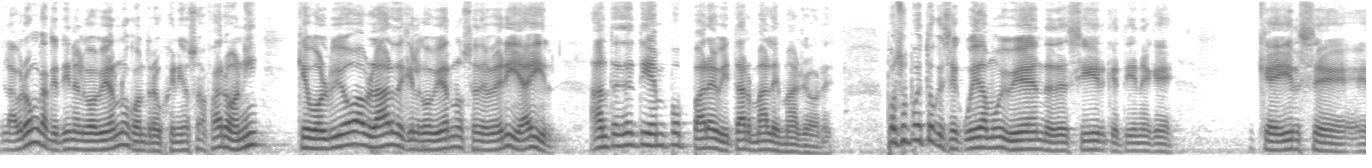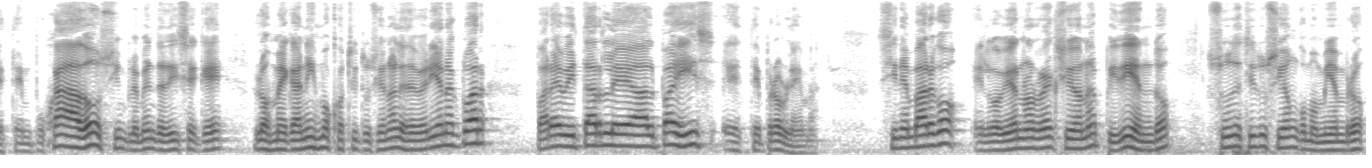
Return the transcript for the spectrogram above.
la bronca que tiene el gobierno contra Eugenio Zaffaroni, que volvió a hablar de que el gobierno se debería ir antes de tiempo para evitar males mayores. Por supuesto que se cuida muy bien de decir que tiene que, que irse este, empujado, simplemente dice que los mecanismos constitucionales deberían actuar para evitarle al país este problema. Sin embargo, el gobierno reacciona pidiendo su destitución como miembro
